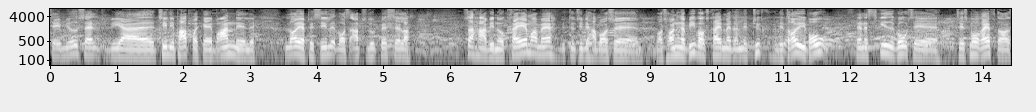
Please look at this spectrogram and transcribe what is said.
til mjødsalt. Vi har chili, paprika, brændenælde, løg og persille, vores absolut bestseller. Så har vi noget cremer med. Det vil sige, vi har vores, øh, vores honning- og bivokscreme med. Den er lidt tyk, lidt drøg i brug. Den er skide god til, til små rifter og,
